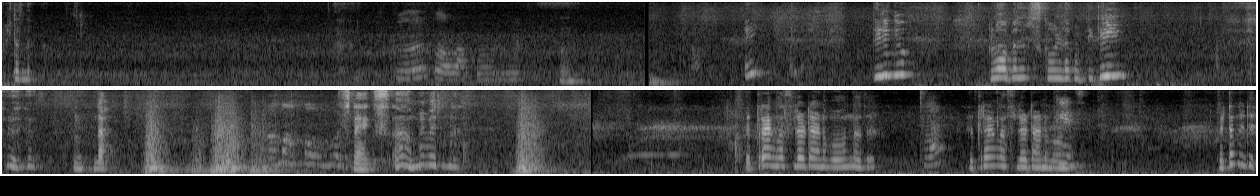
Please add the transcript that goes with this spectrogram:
പെട്ടെന്ന്. തിരിഞ്ഞു. ഗ്ലോബൽ സ്കൂളിലെ കുട്ടി തിരിഞ്ഞു ദാ. സ്നാക്സ് ആ അമ്മ വരുന്ന. എത്രാം ക്ലാസ്സിലോട്ടാണ് പോകുന്നത്? എത്രാം ക്ലാസ്സിലോട്ടാണ് പോകുന്നത്? പെട്ടെന്നിട്ട്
